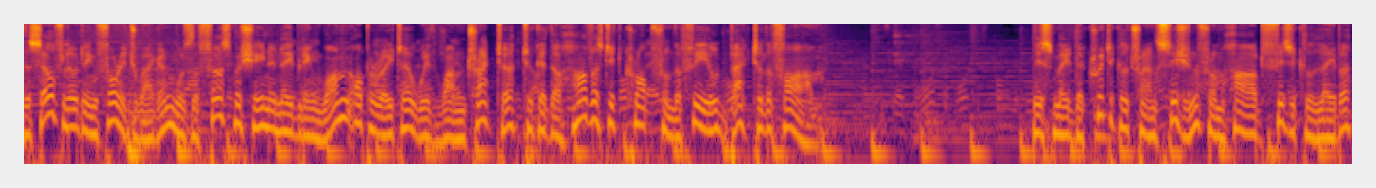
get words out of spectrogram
The self-loading forage wagon was the first machine enabling one operator with one tractor to get the harvested crop from the field back to the farm. This made the critical transition from hard physical labor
